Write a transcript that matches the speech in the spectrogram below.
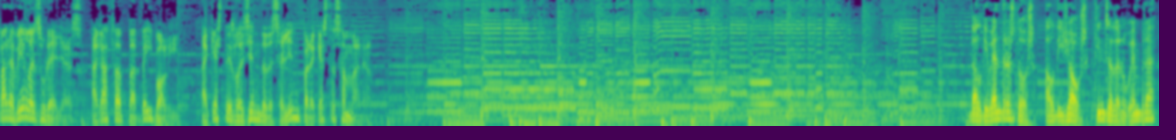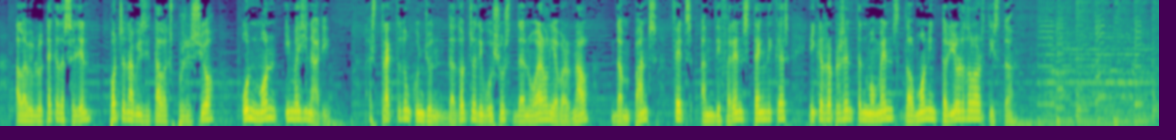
Para bé les orelles. Agafa paper i boli. Aquesta és l'agenda de Sallent per aquesta setmana. Del divendres 2 al dijous 15 de novembre, a la Biblioteca de Sallent pots anar a visitar l'exposició Un món imaginari. Es tracta d'un conjunt de 12 dibuixos de Noelia Bernal d'empans fets amb diferents tècniques i que representen moments del món interior de l'artista.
